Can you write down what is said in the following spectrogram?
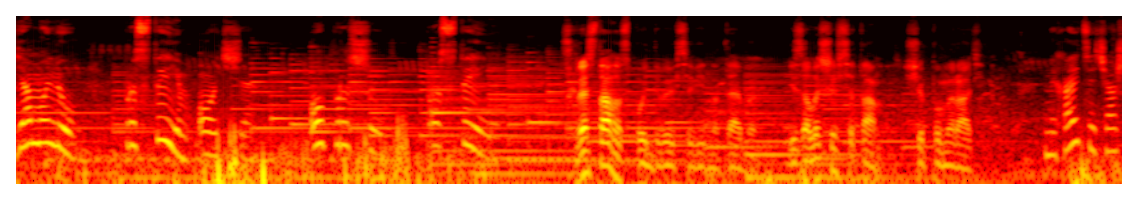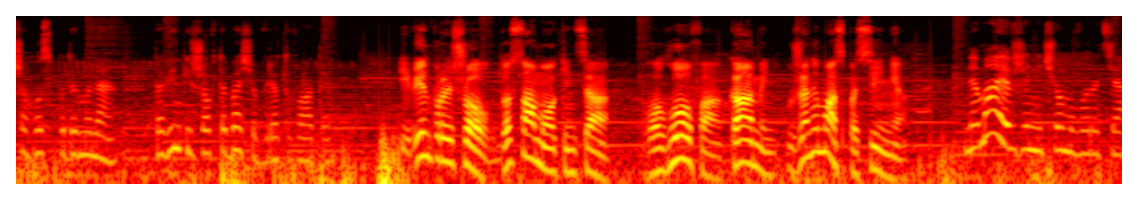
я молю, прости їм, Отче. О, прошу, прости їм. З хреста Господь дивився він на тебе і залишився там, щоб помирати. Нехай ця чаша, Господи, мене, та він ішов тебе, щоб врятувати. І він пройшов до самого кінця. Голгофа, камінь, вже нема спасіння. Немає вже нічому вороття.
